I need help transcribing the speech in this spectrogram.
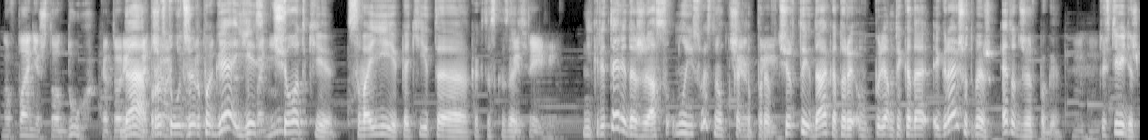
Но в плане, что дух, который Да, просто у JRPG этот есть четкие свои какие-то, как это сказать, критерии. не критерии даже, а ну не свойственно, как Черты. прям черты, да, которые прям ты когда играешь, вот понимаешь, это JRPG. Мгм. То есть ты видишь,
